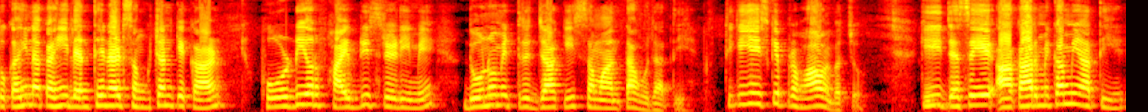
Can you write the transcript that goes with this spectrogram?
तो कहीं ना कहीं लेंथेनाइड संकुचन के कारण फोर डी और फाइव डी श्रेणी में दोनों में त्रिज्या की समानता हो जाती है। ठीक है, ये इसके प्रभाव है बच्चों, कि जैसे ये आकार में कमी आती है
